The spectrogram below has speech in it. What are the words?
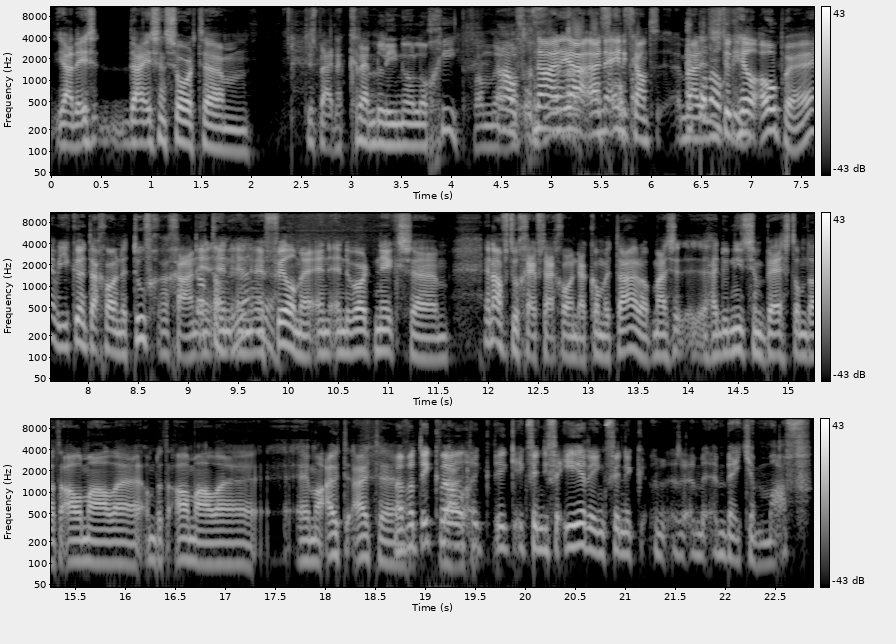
ja, er is, daar is een soort... Het is bijna kremlinologie. Van, Nou, of- nou ja, aan de ene kant. Maar het is natuurlijk heel open. Hè? Je kunt daar gewoon naartoe gaan en, dan en, en, wel, en ja. filmen. En, en er wordt niks. ehm, en af en toe geeft hij gewoon daar commentaar op. Maar ze- hij doet niet zijn best om dat allemaal, eh, om dat allemaal eh, helemaal uit, uit te. Maar wat ik wel, ik, ik, ik vind die verering vind ik een, een, een beetje maf.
